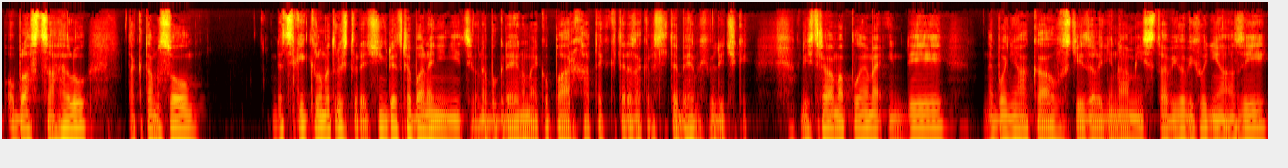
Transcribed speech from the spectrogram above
oblast Sahelu, tak tam jsou desítky kilometrů čtverečních, kde třeba není nic, jo, nebo kde je jenom jako pár chatek, které zakreslíte během chviličky. Když třeba mapujeme Indii, nebo nějaká hustě zeleněná místa v jihovýchodní Asii,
